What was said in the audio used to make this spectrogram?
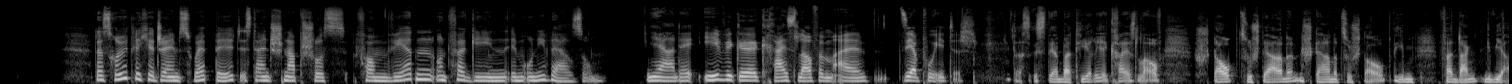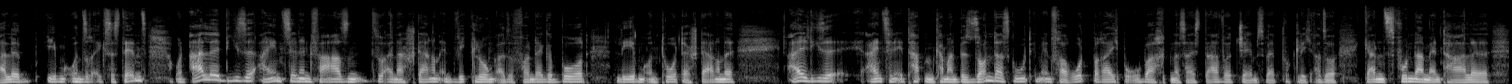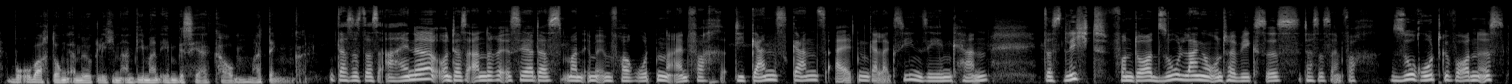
Das rötliche James Webb-Bild ist ein Schnappschuss vom Werden und Vergehen im Universum. Ja, der ewige Kreislauf im All. Sehr poetisch. Das ist der Materiekreislauf. Staub zu Sternen, Sterne zu Staub. Dem verdanken wir alle eben unsere Existenz. Und alle diese einzelnen Phasen zu einer Sternentwicklung, also von der Geburt, Leben und Tod der Sterne, all diese einzelnen Etappen kann man besonders gut im Infrarotbereich beobachten. Das heißt, da wird James Webb wirklich also ganz fundamentale Beobachtungen ermöglichen, an die man eben bisher kaum hat denken können. Das ist das eine. Und das andere ist ja, dass man im Infraroten einfach die ganz, ganz alten Galaxien sehen kann. Das Licht von dort so lange unterwegs ist, dass es einfach so rot geworden ist,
